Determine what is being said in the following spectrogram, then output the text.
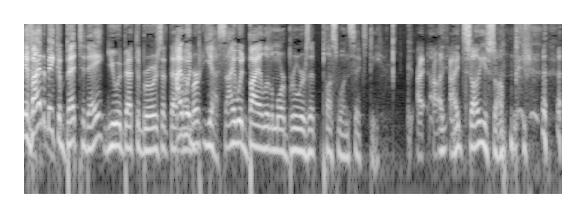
if I had to make a bet today, you would bet the Brewers at that I number? would yes, I would buy a little more Brewers at plus 160. I, would sell you some.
